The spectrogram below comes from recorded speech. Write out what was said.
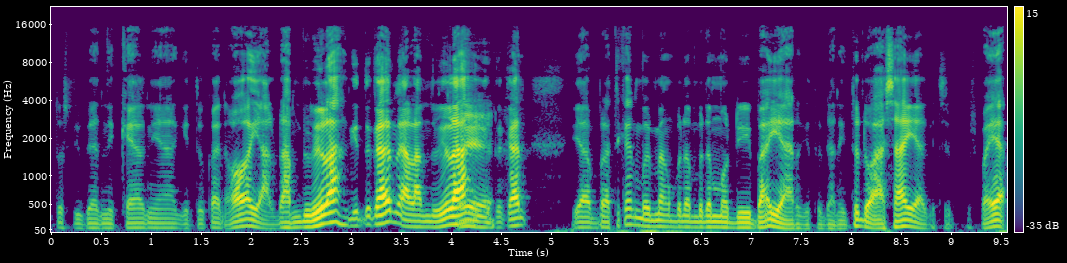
terus juga nikelnya gitu kan. Oh ya alhamdulillah gitu kan. Alhamdulillah Iya. gitu kan. Ya berarti kan memang benar-benar mau dibayar gitu dan itu doa saya gitu supaya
